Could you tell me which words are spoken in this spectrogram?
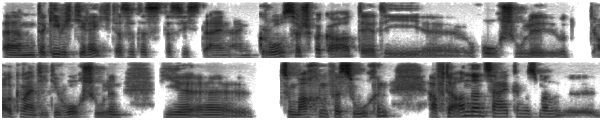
Ähm, da gebe ich dir recht. Also das, das ist ein, ein großer Spagat, der die äh, Hochschule, allgemein die, die Hochschulen hier äh, zu machen versuchen. Auf der anderen Seite muss man äh,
